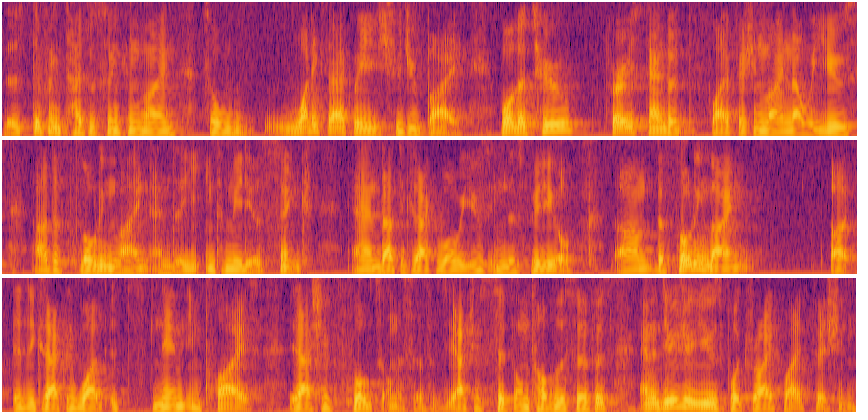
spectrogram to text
there's different types of sinking line. So what exactly should you buy? Well, the two very standard fly fishing line that we use are the floating line and the intermediate sink. And that's exactly what we use in this video. Um, the floating line uh, is exactly what its name implies. It actually floats on the surface. It actually sits on top of the surface and it's usually used for dry fly fishing.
